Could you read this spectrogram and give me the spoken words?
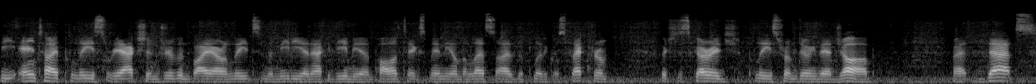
the anti police reaction driven by our elites in the media and academia and politics, mainly on the left side of the political spectrum, which discourage police from doing their job. Right? That's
